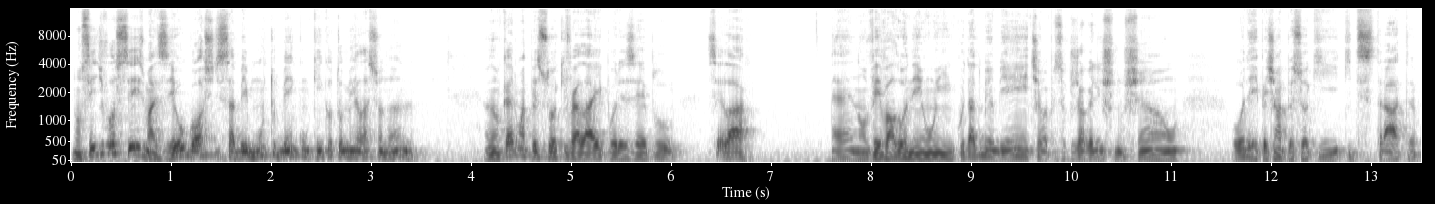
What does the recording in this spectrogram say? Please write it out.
Não sei de vocês, mas eu gosto de saber muito bem com quem que eu estou me relacionando. Eu não quero uma pessoa que vai lá e, por exemplo, sei lá, é, não vê valor nenhum em cuidar do meio ambiente, é uma pessoa que joga lixo no chão, ou de repente é uma pessoa que, que distrata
